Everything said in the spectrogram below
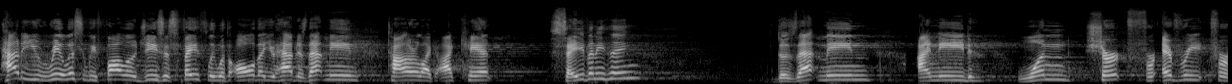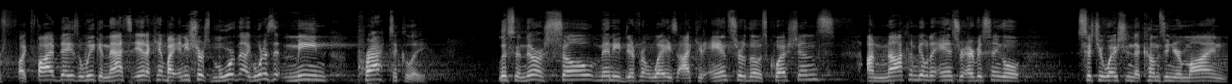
how do you realistically follow Jesus faithfully with all that you have? Does that mean, Tyler, like I can't save anything? Does that mean I need one shirt for every for like five days a week and that's it? I can't buy any shirts more than that. Like, what does it mean practically? Listen, there are so many different ways I could answer those questions. I'm not going to be able to answer every single situation that comes in your mind,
